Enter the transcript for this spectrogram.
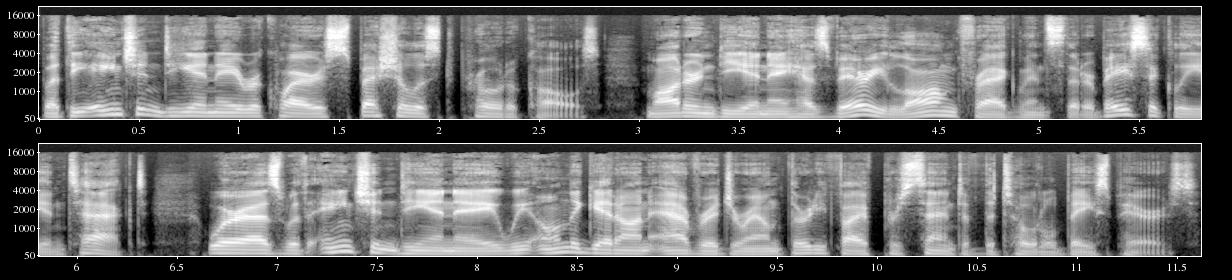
but the ancient DNA requires specialist protocols. Modern DNA has very long fragments that are basically intact, whereas with ancient DNA, we only get on average around 35% of the total base pairs.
